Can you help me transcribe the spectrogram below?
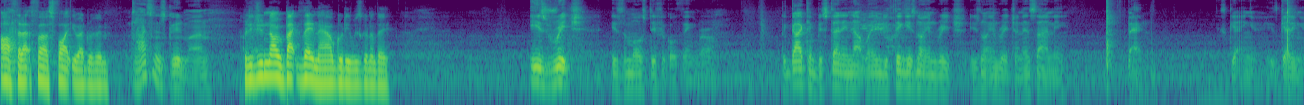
after that first fight you had with him? Tyson's good, man. But did you know back then how good he was going to be? He's rich is the most difficult thing, bro. The guy can be standing that way and you think he's not in reach. He's not in reach, and then suddenly, bang. Getting you. He's getting you.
